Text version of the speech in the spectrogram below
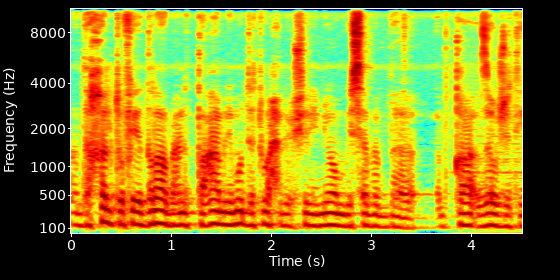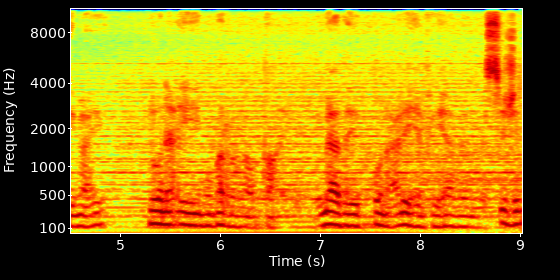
دخلت في إضراب عن الطعام لمدة 21 يوم بسبب إبقاء زوجتي معي دون أي مبرر أو طائل ماذا يبقون عليها في هذا السجن؟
